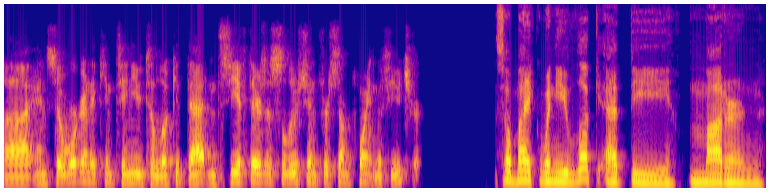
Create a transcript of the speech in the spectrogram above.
Uh, and so we're going to continue to look at that and see if there's a solution for some point in the future. So, Mike, when you look at the modern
